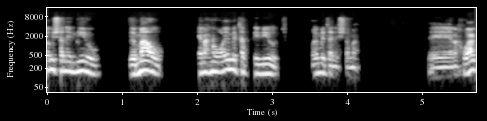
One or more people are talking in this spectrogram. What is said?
לא משנה מי הוא ומה הוא, כי אנחנו רואים את הפנימיות, רואים את הנשמה. אה, אנחנו רק,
